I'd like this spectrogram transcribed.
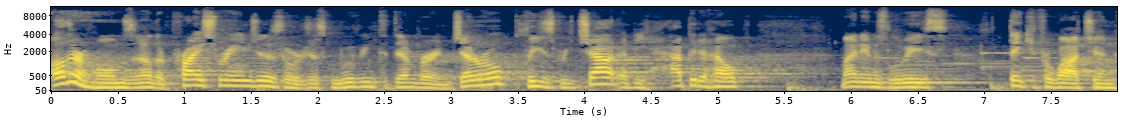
other homes and other price ranges or just moving to Denver in general, please reach out. I'd be happy to help. My name is Luis. Thank you for watching.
